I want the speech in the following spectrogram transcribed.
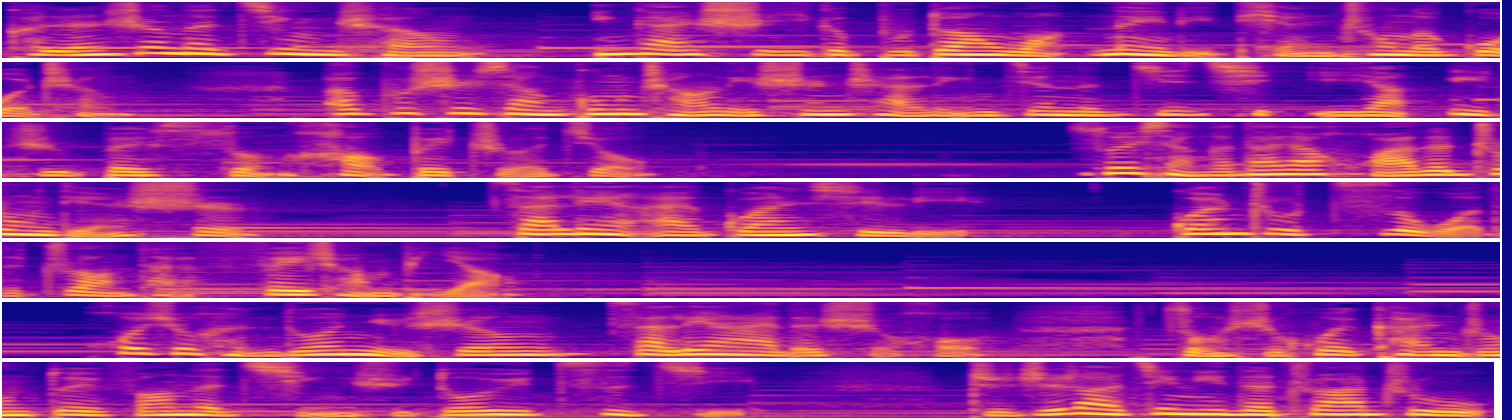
可人生的进程应该是一个不断往内里填充的过程，而不是像工厂里生产零件的机器一样一直被损耗、被折旧。所以想跟大家划的重点是，在恋爱关系里，关注自我的状态非常必要。或许很多女生在恋爱的时候，总是会看重对方的情绪多于自己，只知道尽力的抓住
